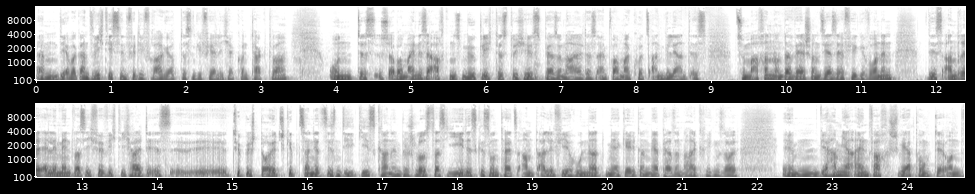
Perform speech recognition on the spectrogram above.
ähm, die aber ganz wichtig sind für die Frage, ob das ein gefährlicher Kontakt war. Und das ist aber meines Erachtens möglich, das durch Hilfspersonal, das einfach mal kurz angelernt ist, zu machen. Und da wäre schon sehr, sehr viel gewonnen. Das andere Element, was ich für wichtig halte, ist, äh, typisch deutsch gibt es dann jetzt diesen Gießkannenbeschluss, dass jedes Gesundheitsamt alle 400 mehr Geld und mehr Personal kriegen soll. Ähm, wir haben ja einfach Schwerpunkte und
